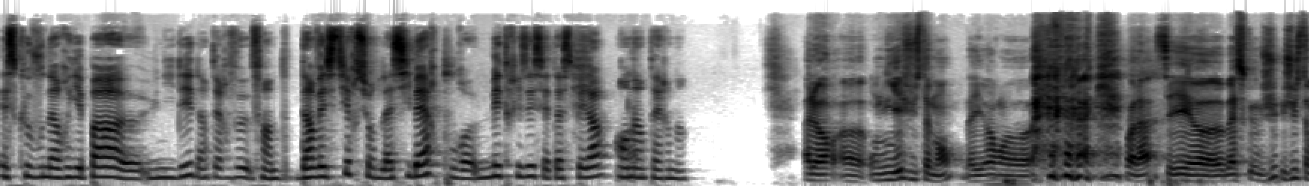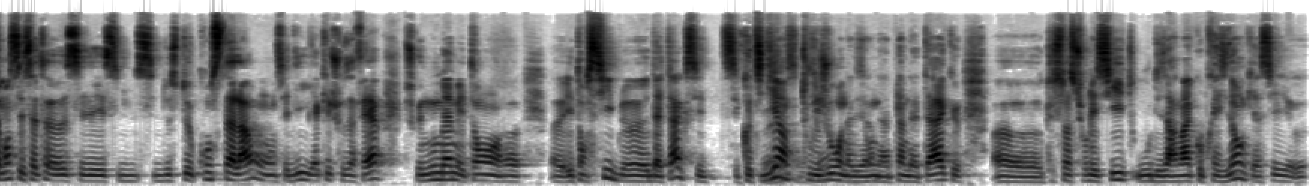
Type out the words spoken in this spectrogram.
est-ce que vous n'auriez pas euh, une idée enfin, d'investir sur de la cyber pour euh, maîtriser cet aspect-là en interne? Alors, euh, on y est justement. D'ailleurs, euh, voilà, c'est euh, parce que ju justement, c'est cette, euh, c'est de ce constat-là où on s'est dit il y a quelque chose à faire, parce que nous-mêmes étant euh, étant cible d'attaques, c'est quotidien. Ouais, tous les jours, on a des, on a plein d'attaques, que ce soit sur les sites ou des arnaques au président, qui est assez ouais,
